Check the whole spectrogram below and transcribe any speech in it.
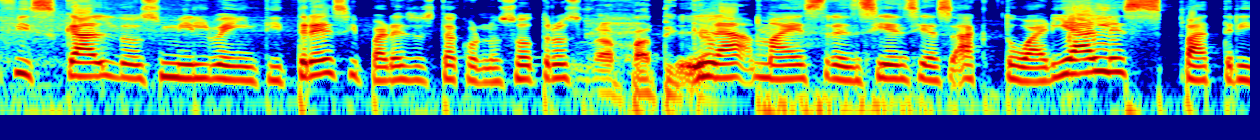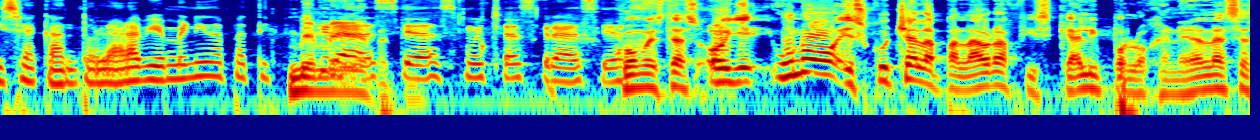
fiscal 2023 y para eso está con nosotros la, maestra en ciencias actuariales, Patricia Cantolara. Bienvenida, Pati. Bienvenida, gracias, muchas gracias. ¿Cómo estás? Oye, uno escucha la palabra fiscal y por lo general hace,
